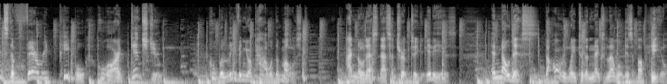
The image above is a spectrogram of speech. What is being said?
It's the very people who are against you who believe in your power the most. I know that's that's a trip to you. It is. And know this, the only way to the next level is uphill.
